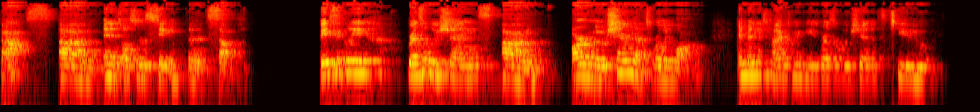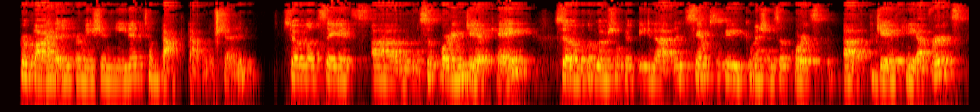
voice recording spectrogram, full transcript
facts, um, and it's also a statement within itself. Basically, resolutions um, are a motion that's really long. And many times we use resolutions to provide the information needed to back that motion. So let's say it's um, supporting JFK. So the motion could be that the San Francisco Commission supports uh, JFK efforts.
